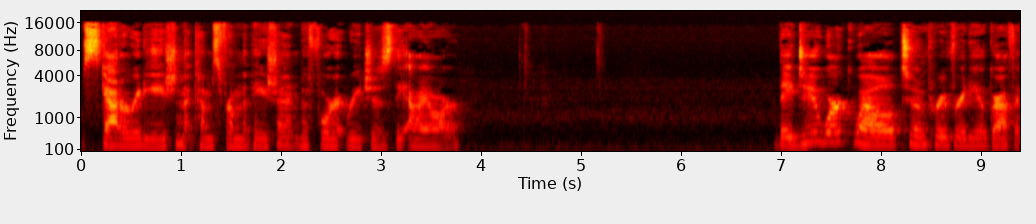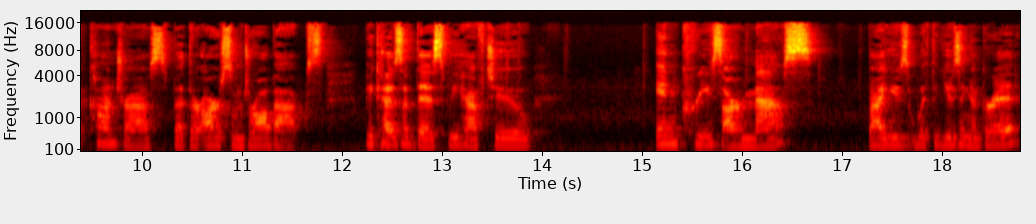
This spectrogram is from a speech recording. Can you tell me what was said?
scatter radiation that comes from the patient before it reaches the IR. They do work well to improve radiographic contrast, but there are some drawbacks. Because of this, we have to increase our mass by use, with using a grid.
